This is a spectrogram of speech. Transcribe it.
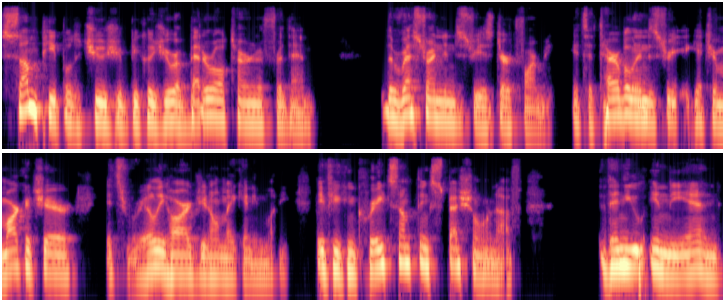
some people to choose you because you're a better alternative for them, the restaurant industry is dirt farming. It's a terrible mm. industry. You get your market share. It's really hard. You don't make any money. If you can create something special enough, then you, in the end,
